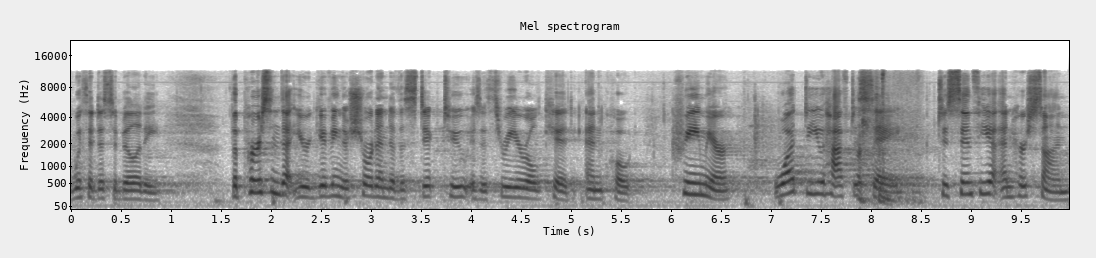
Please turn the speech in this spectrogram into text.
with a disability? The person that you're giving the short end of the stick to is a three-year-old kid, end quote. Premier, what do you have to say to Cynthia and her son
